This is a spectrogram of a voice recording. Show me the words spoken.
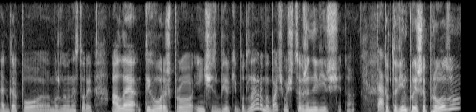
Едгар По, можливо, не створив. Але ти говориш про інші збірки Бодлера, ми бачимо, що це вже не вірші. Так? Так. Тобто він пише прозу,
